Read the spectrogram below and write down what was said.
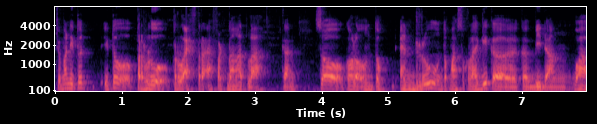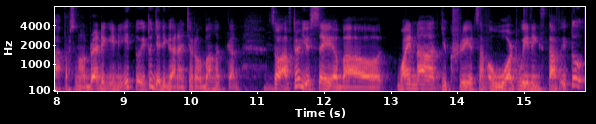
Cuman itu itu perlu perlu extra effort banget lah kan. So kalau untuk Andrew untuk masuk lagi ke ke bidang wah personal branding ini itu itu jadi gak natural banget kan. So after you say about why not you create some award winning stuff itu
